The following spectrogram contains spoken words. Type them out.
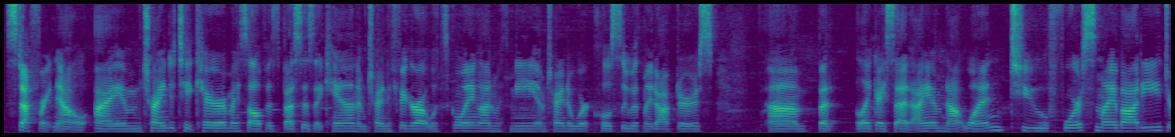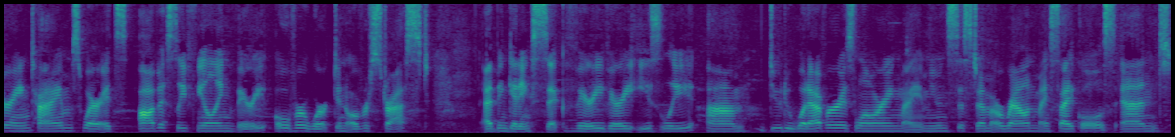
stuff right now. I'm trying to take care of myself as best as I can. I'm trying to figure out what's going on with me. I'm trying to work closely with my doctors um, but like I said, I am not one to force my body during times where it's obviously feeling very overworked and overstressed. I've been getting sick very, very easily um, due to whatever is lowering my immune system around my cycles. And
